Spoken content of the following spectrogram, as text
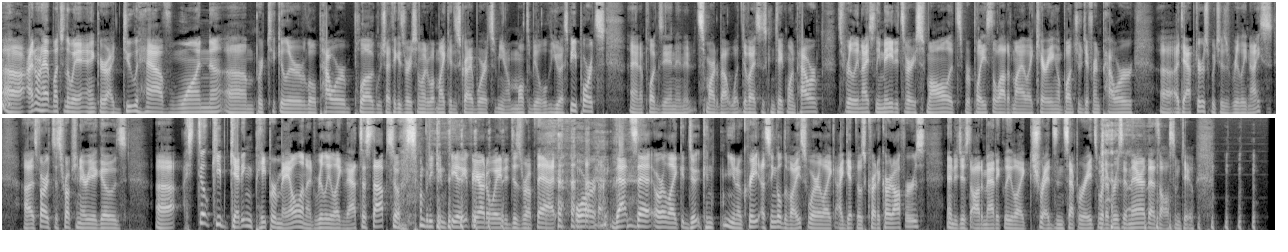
Uh, I don't have much in the way of Anker. I do have one um, particular little power plug, which I think is very similar to what Mike had described, where it's you know multiple USB ports and it plugs in, and it's smart about what devices can take one power. It's really nicely made. It's very small. It's replaced a lot of my like carrying a bunch of different power uh, adapters, which is really nice. Uh, as far as disruption area goes. Uh, I still keep getting paper mail, and I'd really like that to stop. So if somebody can figure out a way to disrupt that, or that set, or like do, can you know create a single device where like I get those credit card offers, and it just automatically like shreds and separates whatever's in there. That's awesome too.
